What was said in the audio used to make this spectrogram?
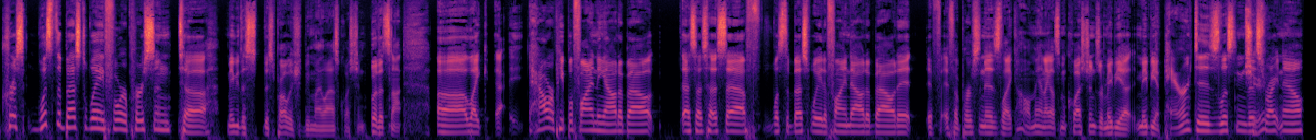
Chris, what's the best way for a person to maybe this this probably should be my last question, but it's not. Uh, like, how are people finding out about SSSF? What's the best way to find out about it? If if a person is like, oh man, I got some questions, or maybe a maybe a parent is listening to Sure. this right now.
